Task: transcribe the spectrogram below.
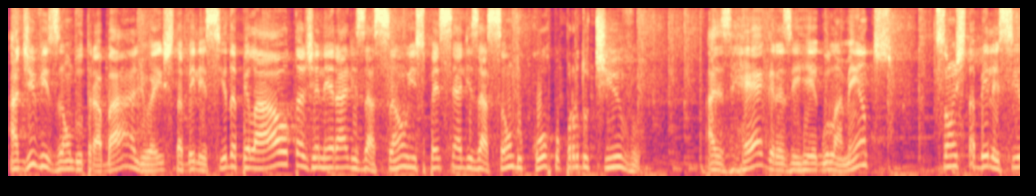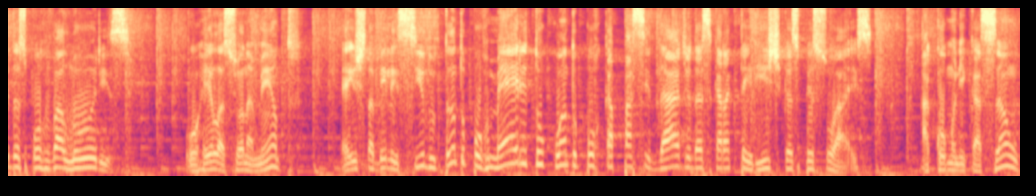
A divisão do trabalho é estabelecida pela alta generalização e especialização do corpo produtivo. As regras e regulamentos são estabelecidas por valores. O relacionamento é estabelecido tanto por mérito quanto por capacidade das características pessoais. A comunicação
